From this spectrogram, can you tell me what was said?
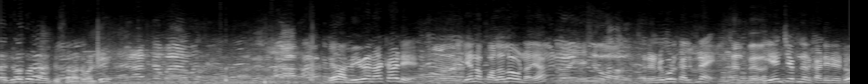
సైజులతో కనిపిస్తున్నటువంటి ఏనా మీవేనా కాడి ఏనా పొలలో ఉన్నాయా రెండు కూడా కలిపినాయి ఏం చెప్పినారు కాడి rate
